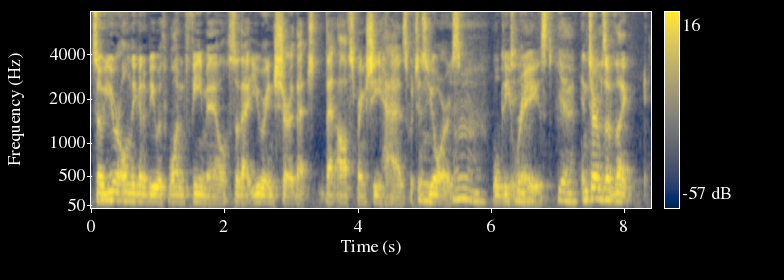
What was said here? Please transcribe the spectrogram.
So mm-hmm. you're only going to be with one female, so that you ensure that sh- that offspring she has, which is mm. yours, ah, will be raised. Yeah. In terms of like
